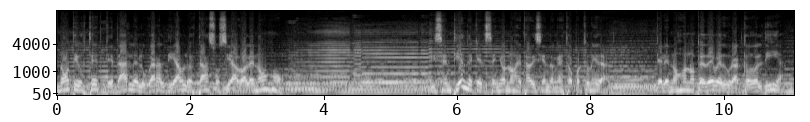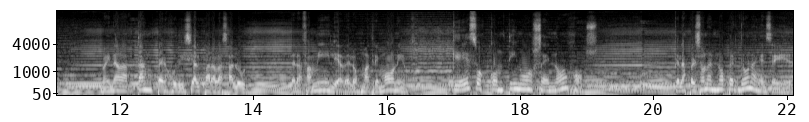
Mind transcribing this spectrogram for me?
Note usted que darle lugar al diablo está asociado al enojo. Y se entiende que el Señor nos está diciendo en esta oportunidad que el enojo no te debe durar todo el día. No hay nada tan perjudicial para la salud de la familia, de los matrimonios, que esos continuos enojos que las personas no perdonan enseguida.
